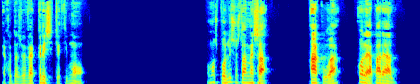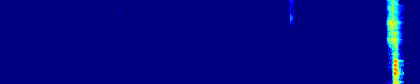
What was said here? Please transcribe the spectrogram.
Έχοντας βέβαια κρίση και θυμό, όμως πολύ σωστά μέσα άκουγα, ωραία, πάρε άλλο. Σοκ.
